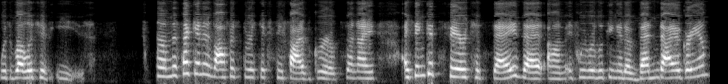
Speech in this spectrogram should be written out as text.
with relative ease. Um, the second is Office 365 groups, and I, I think it's fair to say that um, if we were looking at a Venn diagram,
